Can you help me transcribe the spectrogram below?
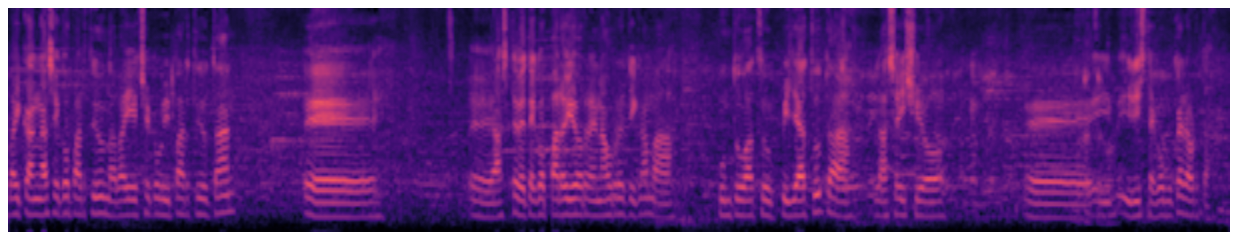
bai kangaseko partidun da, bai etxeko bi partidutan, e, e, aste beteko paroi horren aurretik ba, puntu batzuk pilatu eta lasaixio e, iristeko bukara horta.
